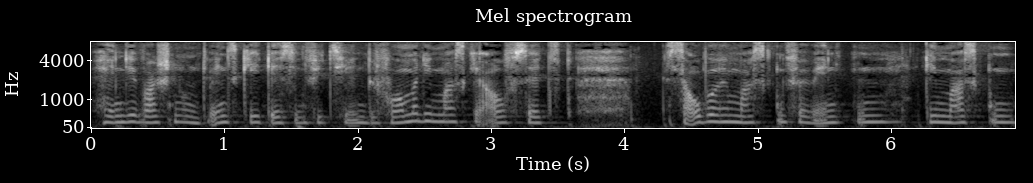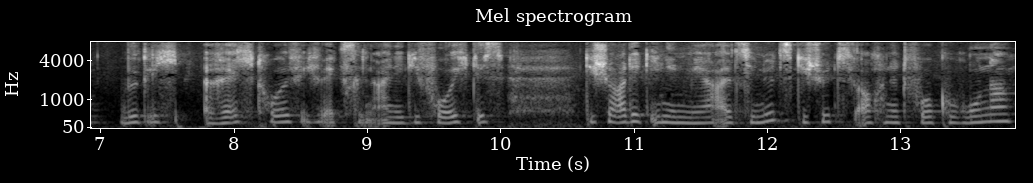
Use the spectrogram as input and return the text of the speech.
Hände waschen und wenn es geht, desinfizieren, bevor man die Maske aufsetzt. Saubere Masken verwenden, die Masken wirklich recht häufig wechseln. Eine, die feucht ist, die schadet ihnen mehr, als sie nützt. Die schützt auch nicht vor Corona.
